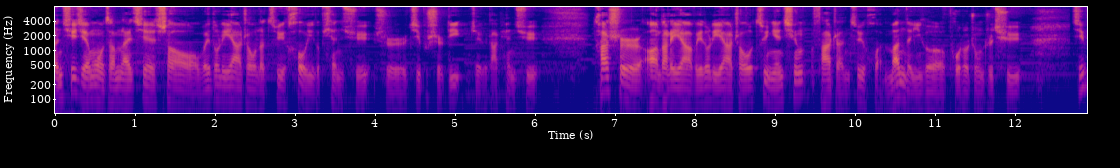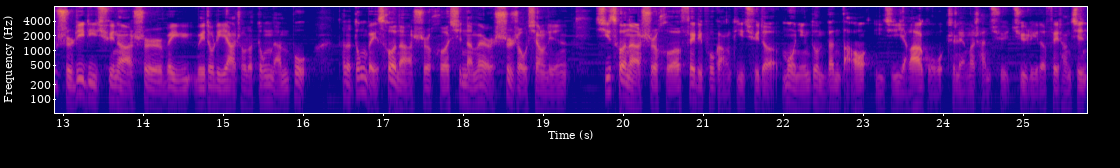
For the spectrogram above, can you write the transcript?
本期节目，咱们来介绍维多利亚州的最后一个片区，是吉普史蒂这个大片区。它是澳大利亚维多利亚州最年轻、发展最缓慢的一个葡萄种植区。吉普史蒂地区呢，是位于维多利亚州的东南部。它的东北侧呢是和新南威尔士州相邻，西侧呢是和菲利普港地区的莫宁顿半岛以及亚拉谷这两个产区距离的非常近。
